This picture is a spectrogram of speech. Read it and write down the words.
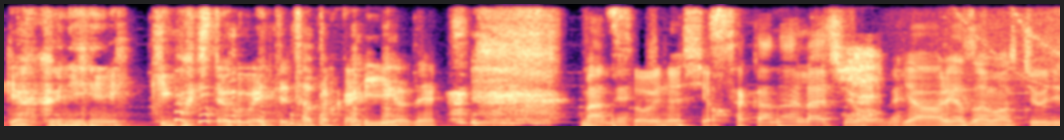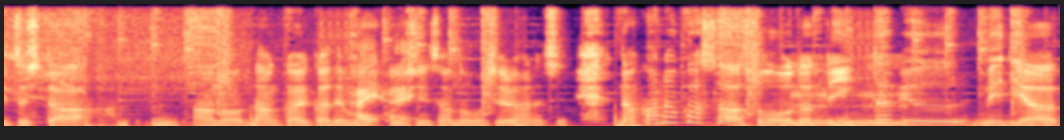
逆に 聞く人増えてたとかいいよね。まあねそ。ういうのにしよ魚ラジオ。ねい。やーありがとうございます。充実した、あの、何回かでも、空心さんの面白い話。なかなかさ、そう、だってインタビューメディア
